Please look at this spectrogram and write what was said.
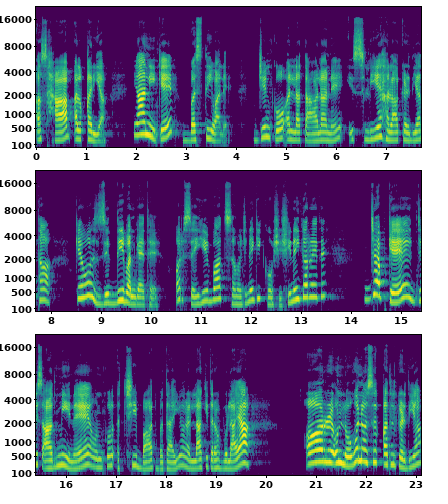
اصحاب القریہ یعنی کہ بستی والے، جن کو اللہ تعالیٰ نے اس لیے ہلاک کر دیا تھا کہ وہ ضدی بن گئے تھے اور صحیح بات سمجھنے کی کوشش ہی نہیں کر رہے تھے۔ جبکہ جس آدمی نے ان کو اچھی بات بتائی اور اللہ کی طرف بلایا اور ان لوگوں نے اسے قتل کر دیا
